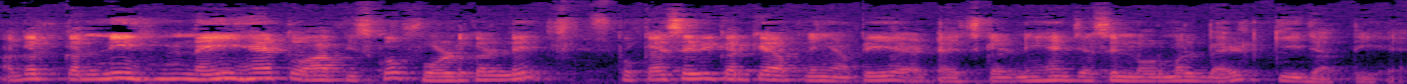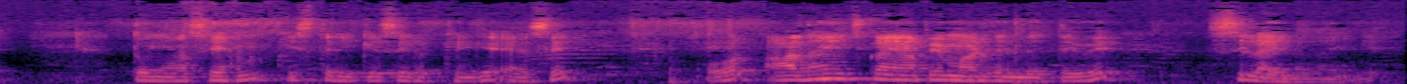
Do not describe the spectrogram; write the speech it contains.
अगर करनी नहीं है तो आप इसको फोल्ड कर ले। तो कैसे भी करके आपने यहाँ पे ये अटैच करनी है, जैसे नॉर्मल बेल्ट की जाती है। तो यहाँ से हम इस तरीके से रखेंगे ऐसे। और आधा इंच का यहाँ पे मार्जिन लेते हुए सिलाई लगाएँगे।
